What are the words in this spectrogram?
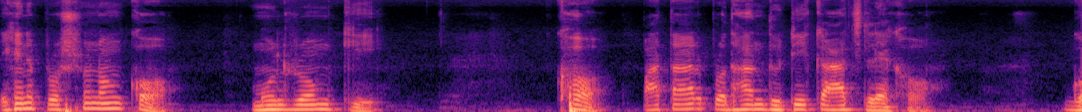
এখানে প্রশ্ন নং ক মূলরোম কী? খ, পাতার প্রধান দুটি কাজ লেখ। গ,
